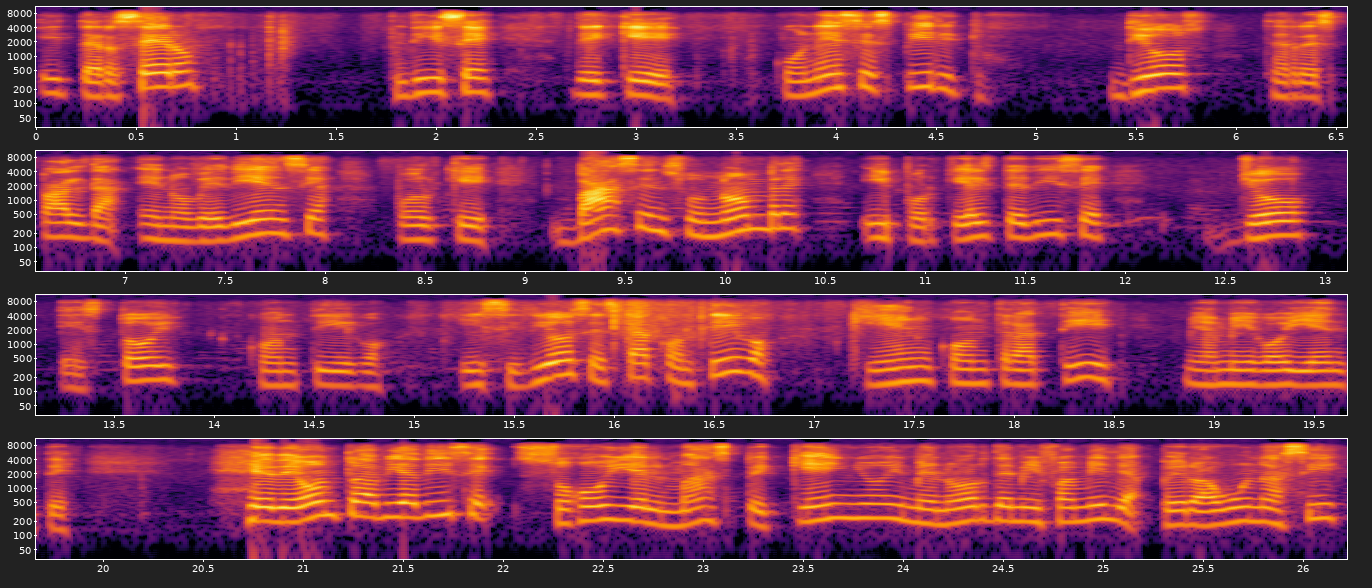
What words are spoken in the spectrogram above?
Y tercero, dice de que con ese espíritu, Dios te respalda en obediencia porque vas en su nombre y porque Él te dice, yo estoy contigo. Y si Dios está contigo, ¿quién contra ti, mi amigo oyente? Gedeón todavía dice, soy el más pequeño y menor de mi familia, pero aún así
